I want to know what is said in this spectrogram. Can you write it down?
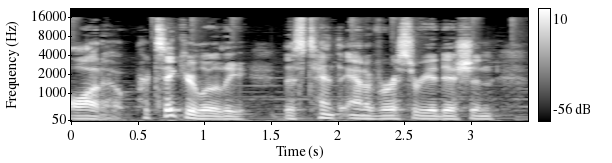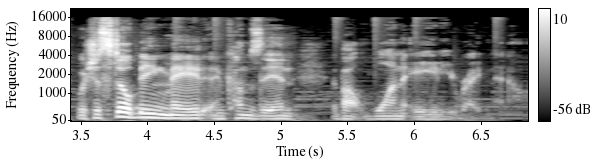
Auto, particularly this 10th anniversary edition, which is still being made and comes in about 180 right now.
